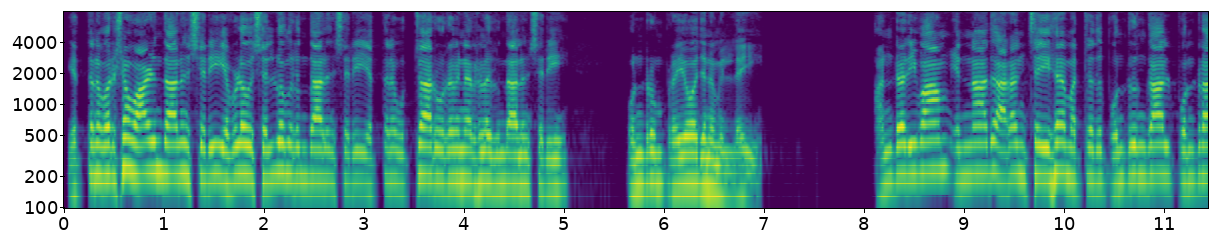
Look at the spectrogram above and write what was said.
எத்தனை வருஷம் வாழ்ந்தாலும் சரி எவ்வளவு செல்வம் இருந்தாலும் சரி எத்தனை உற்றார் உறவினர்கள் இருந்தாலும் சரி ஒன்றும் பிரயோஜனம் இல்லை அன்றறிவாம் என்னாது அறஞ்செய்க மற்றது பொன்றுங்கால் பொன்றா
